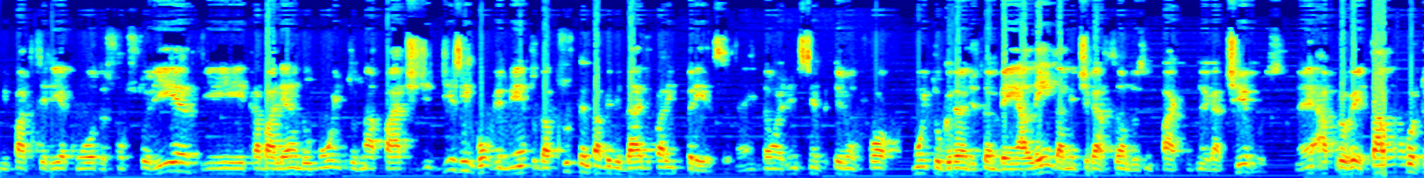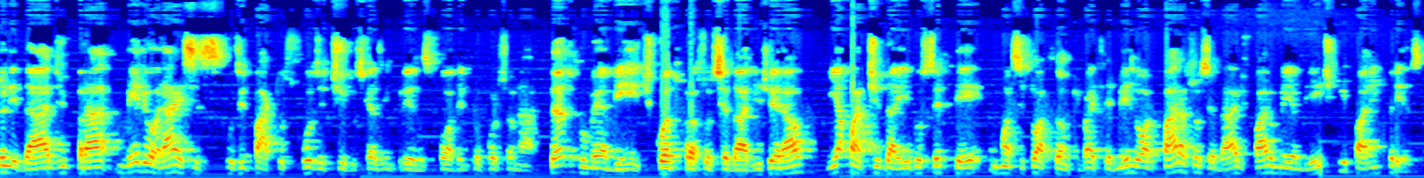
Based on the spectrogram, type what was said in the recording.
em parceria com outras consultorias e trabalhando muito na parte de desenvolvimento da sustentabilidade para a empresa. Né? Então, a gente sempre teve um foco muito grande também, além da mitigação dos impactos negativos, né? aproveitar a oportunidade para melhorar esses os impactos positivos que as empresas podem proporcionar, tanto para o meio ambiente quanto para a sociedade em geral, e a partir daí você ter uma situação que vai ser melhor para a sociedade, para o meio ambiente e para a empresa.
